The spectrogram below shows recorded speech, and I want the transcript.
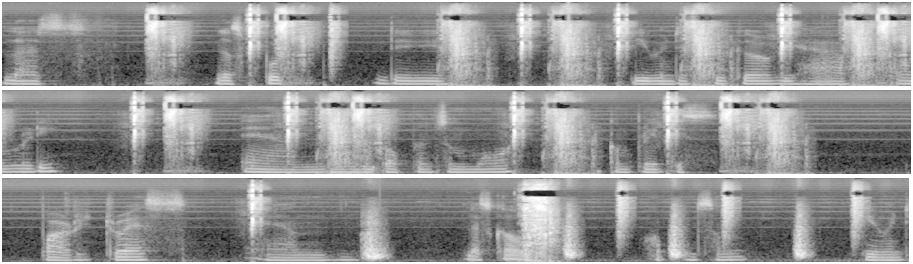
let's just put the event sticker we have already and then we open some more to complete this party dress and let's go. Open some event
